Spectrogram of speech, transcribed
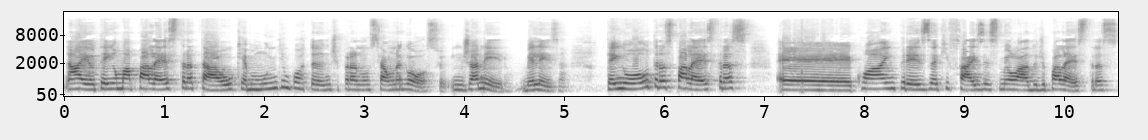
Ah, eu tenho uma palestra tal que é muito importante para anunciar um negócio em janeiro, beleza. Tenho outras palestras é, com a empresa que faz esse meu lado de palestras,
